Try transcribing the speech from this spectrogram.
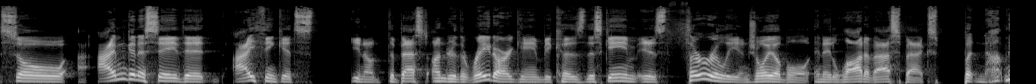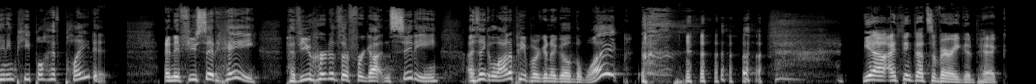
so I'm going to say that I think it's, you know, the best under the radar game because this game is thoroughly enjoyable in a lot of aspects, but not many people have played it. And if you said, Hey, have you heard of the Forgotten City? I think a lot of people are going to go, the what? Yeah, I think that's a very good pick.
